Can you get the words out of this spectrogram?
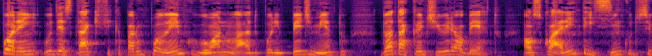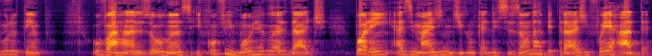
Porém, o destaque fica para um polêmico gol anulado por impedimento do atacante Yuri Alberto, aos 45 do segundo tempo. O VAR analisou o lance e confirmou a irregularidade. Porém, as imagens indicam que a decisão da arbitragem foi errada,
